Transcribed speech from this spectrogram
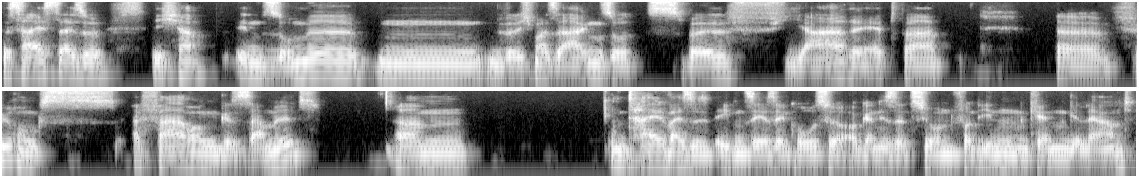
Das heißt also, ich habe in Summe, hm, würde ich mal sagen, so zwölf Jahre etwa äh, Führungserfahrung gesammelt. Ähm, und teilweise eben sehr, sehr große Organisationen von innen kennengelernt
